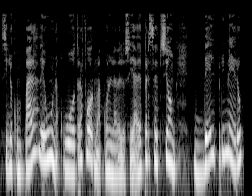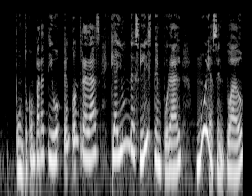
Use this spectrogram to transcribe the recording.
si lo comparas de una u otra forma con la velocidad de percepción del primero, punto comparativo, encontrarás que hay un desliz temporal muy acentuado,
